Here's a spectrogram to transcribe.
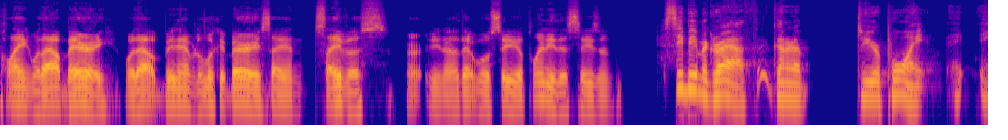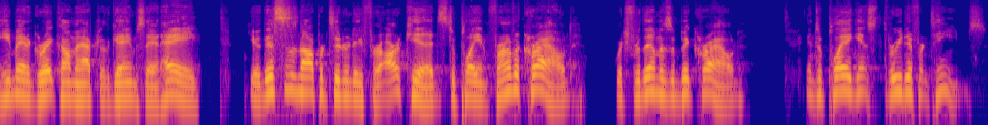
playing without Berry, without being able to look at Berry saying "save us," or, you know that we'll see a plenty this season. CB McGrath, kind of to your point, he made a great comment after the game saying, "Hey, you know, this is an opportunity for our kids to play in front of a crowd, which for them is a big crowd, and to play against three different teams.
